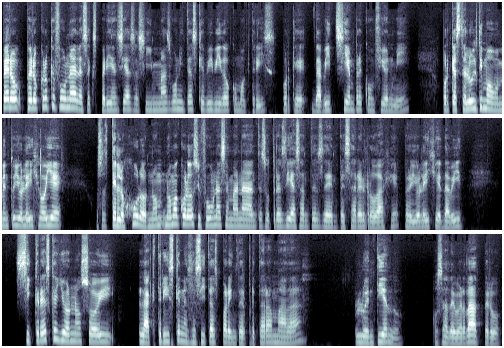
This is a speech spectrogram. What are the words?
pero, pero creo que fue una de las experiencias así más bonitas que he vivido como actriz, porque David siempre confió en mí, porque hasta el último momento yo le dije, oye, o sea, te lo juro, no, no me acuerdo si fue una semana antes o tres días antes de empezar el rodaje, pero yo le dije, David, si crees que yo no soy la actriz que necesitas para interpretar a Amada, lo entiendo, o sea, de verdad, pero, o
